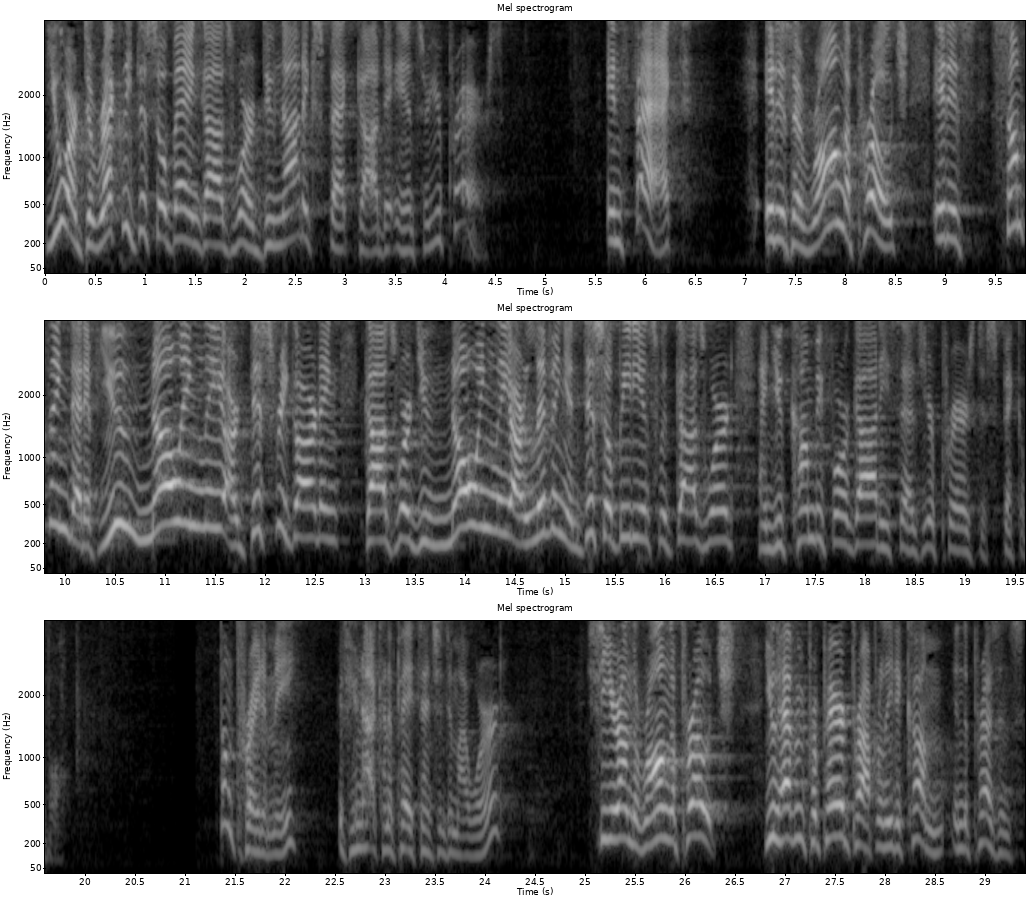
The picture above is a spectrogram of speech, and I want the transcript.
you are directly disobeying God's Word, do not expect God to answer your prayers. In fact, it is a wrong approach. It is something that if you knowingly are disregarding God's word, you knowingly are living in disobedience with God's word, and you come before God, He says, Your prayer is despicable. Don't pray to me if you're not going to pay attention to my word. See, you're on the wrong approach. You haven't prepared properly to come in the presence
